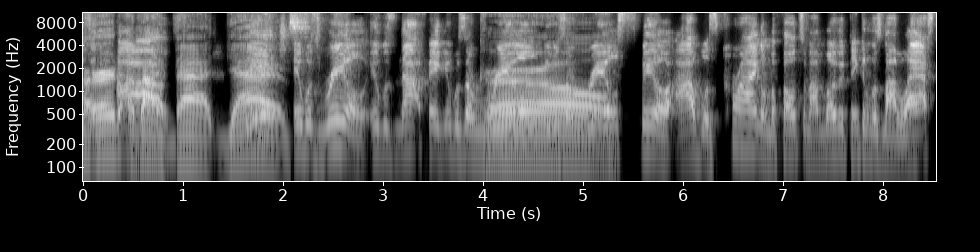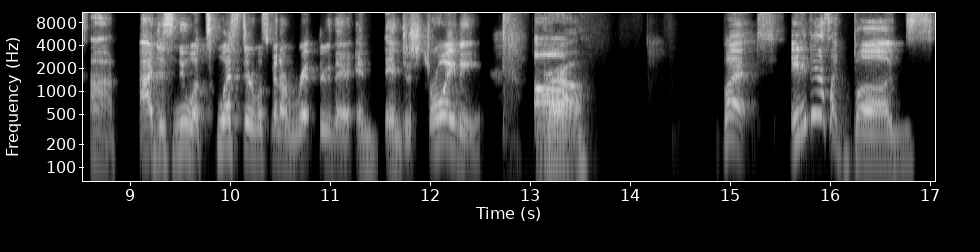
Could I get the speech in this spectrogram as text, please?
heard about that. Bitch, Yes. it was real. It was not fake. It was a real. It was a real spill. I was crying on the phone to my mother, thinking it was my last time. I just knew a twister was gonna rip through there and, and destroy me. Um, Girl. but anything that's like bugs,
